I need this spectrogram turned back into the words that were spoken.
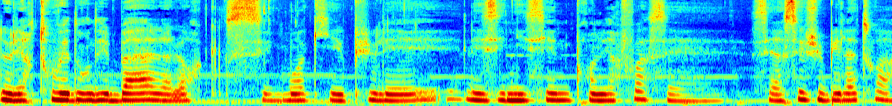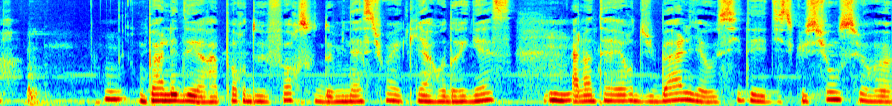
de les retrouver dans des balles alors que c'est moi qui ai pu les les initier une première fois c'est c'est assez jubilatoire. Mm. On parlait des rapports de force ou de domination avec Lia Rodriguez. Mm. À l'intérieur du bal, il y a aussi des discussions sur euh,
